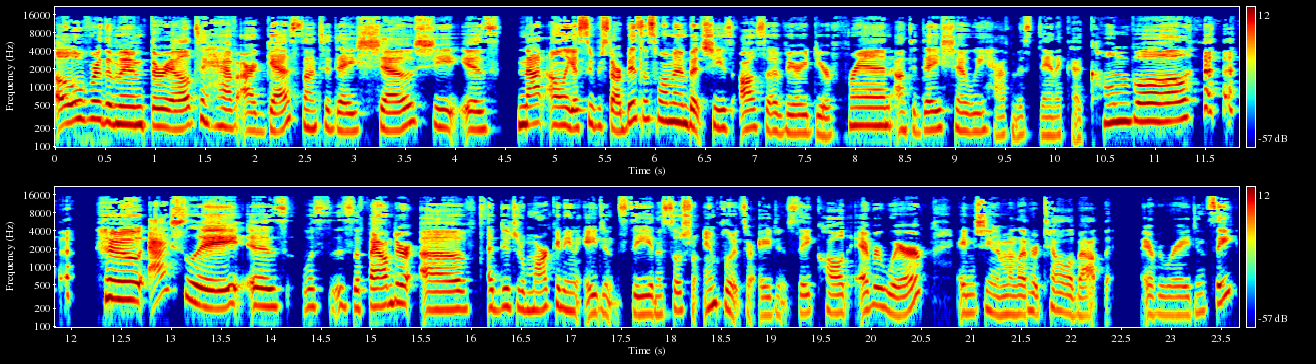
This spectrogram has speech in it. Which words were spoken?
over the moon thrilled to have our guest on today's show. She is not only a superstar businesswoman, but she's also a very dear friend. On today's show, we have Miss Danica Kombol, who actually is was is the founder of a digital marketing agency and a social influencer agency called Everywhere. And she, I'm gonna let her tell about the Everywhere agency.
